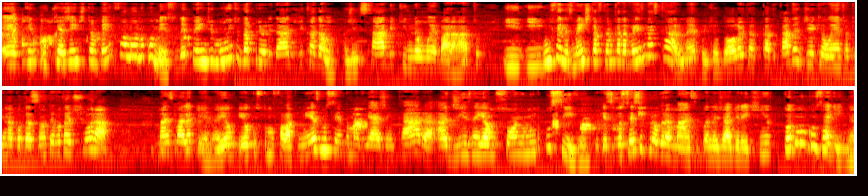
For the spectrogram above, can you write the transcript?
é o, que, o, que, a gente também falou no começo. Depende muito da prioridade de cada um. A gente sabe que não é barato e, e infelizmente está ficando cada vez mais caro, né? Porque o dólar tá cada dia que eu entro aqui na cotação eu tenho vontade de chorar mas vale a pena. Eu, eu costumo falar que mesmo sendo uma viagem cara, a Disney é um sonho muito possível. Porque se você se programar se planejar direitinho, todo mundo consegue ir, né?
